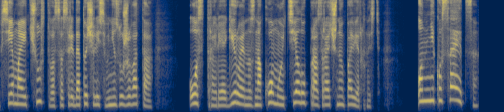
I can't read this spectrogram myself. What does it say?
Все мои чувства сосредоточились внизу живота, остро реагируя на знакомую телу прозрачную поверхность. «Он не кусается?»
